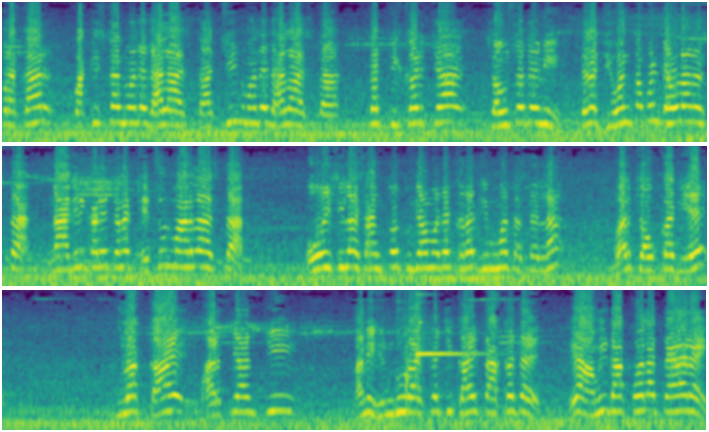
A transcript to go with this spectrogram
प्रकार पाकिस्तानमध्ये झाला असता चीनमध्ये झाला असता तर तिकडच्या संसदेने त्याला जिवंत पण ठेवला नसता. नागरिकाने त्याला ठेचून मारला असता. ओवेसीला सांगतो तुझ्यामध्ये खरंच हिंमत असेल ना? भर चौकात ये. तुला काय भारतीयांची आणि हिंदू राष्ट्राची काय ताकद आहे हे आम्ही दाखवायला तयार आहे.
